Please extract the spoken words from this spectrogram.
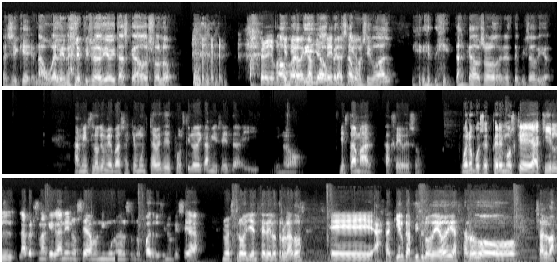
Así que, Nahuel, en el episodio de hoy te has quedado solo. Pero yo Pau, Martí y yo tío. pensamos igual y, y te has quedado solo en este episodio. A mí es lo que me pasa es que muchas veces pues tiro de camiseta y, y no. Y está mal, está feo eso. Bueno, pues esperemos que aquí el- la persona que gane no sea ninguno de nosotros cuatro, sino que sea nuestro oyente del otro lado. Eh, hasta aquí el capítulo de hoy. Hasta luego, Salva.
